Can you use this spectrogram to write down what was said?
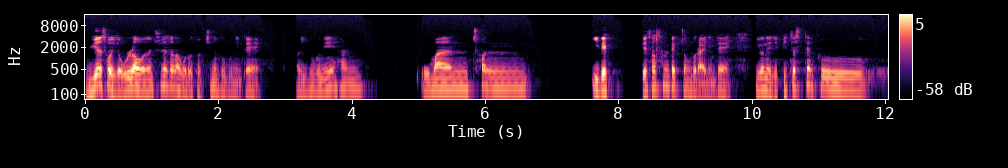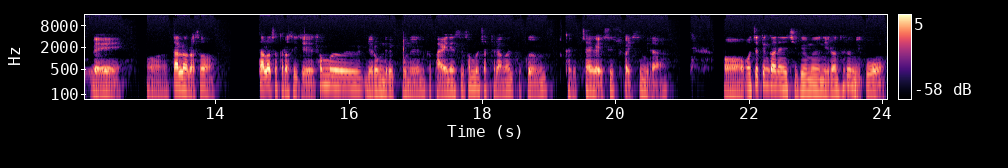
위에서 이제 올라오는 추세선하고도 겹치는 부분인데 어, 이 부분이 한 5만 1200에서 300 정도 라인인데 이거는 이제 비트 스탬프의 어, 달러라서 달러 차트라서 이제 선물 여러분들이 보는 그 바이낸스 선물 차트랑은 조금 가격 차이가 있을 수가 있습니다. 어, 어쨌든 간에 지금은 이런 흐름이고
